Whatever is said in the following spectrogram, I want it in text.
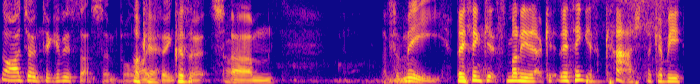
No, I don't think it is that simple. Okay, I think that um, for me, They think it's money that they think it's cash that could be.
